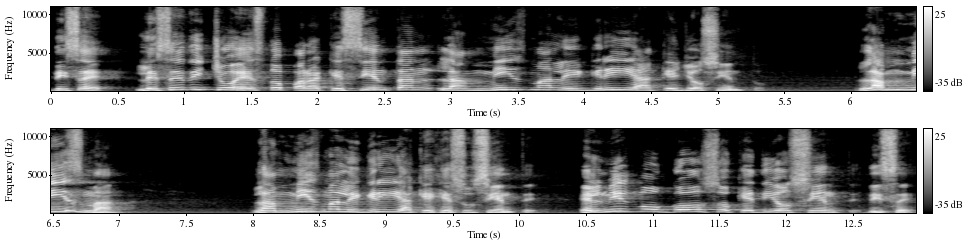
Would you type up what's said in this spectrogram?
Dice, les he dicho esto para que sientan la misma alegría que yo siento. La misma, la misma alegría que Jesús siente. El mismo gozo que Dios siente, dice.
